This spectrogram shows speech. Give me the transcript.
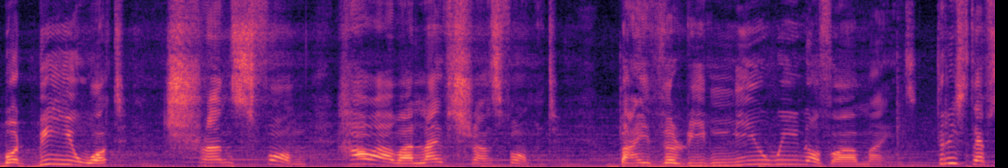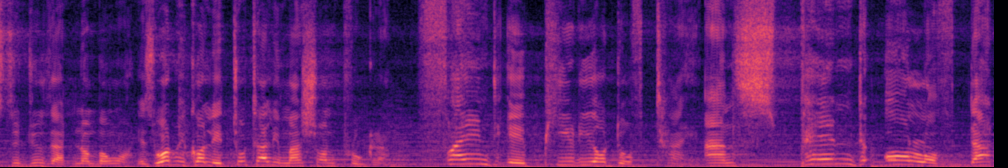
but be you what? Transformed. How are our lives transformed? by the renewing of our minds. Three steps to do that. Number one is what we call a total immersion program. Find a period of time and spend all of that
